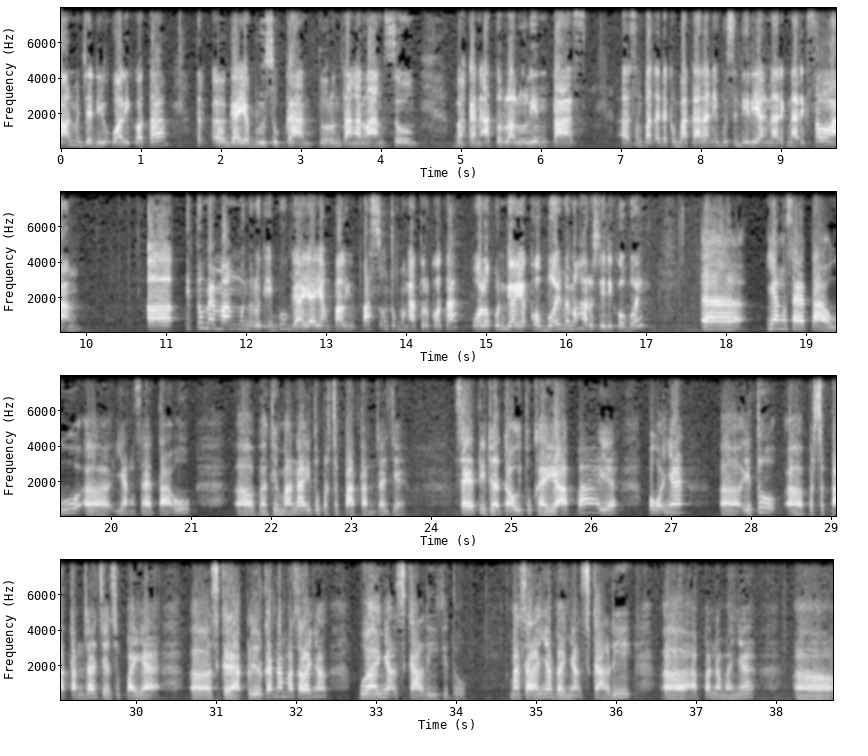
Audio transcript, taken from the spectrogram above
tahun menjadi wali kota ter, uh, gaya belusukan turun tangan langsung bahkan atur lalu lintas. Uh, sempat ada kebakaran ibu sendiri yang narik-narik selang. Uh, itu memang menurut ibu gaya yang paling pas untuk mengatur kota walaupun gaya koboi memang harus jadi koboi? Uh, yang saya tahu uh, yang saya tahu uh, bagaimana itu percepatan saja. Saya tidak tahu itu gaya apa ya. Pokoknya uh, itu uh, percepatan saja supaya uh, segera clear karena masalahnya banyak sekali gitu masalahnya banyak sekali uh, apa namanya uh,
